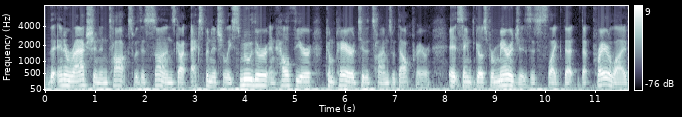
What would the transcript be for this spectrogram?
the interaction and talks with his sons got exponentially smoother and healthier compared to the times without prayer. It same goes for marriages. It's just like that that prayer life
